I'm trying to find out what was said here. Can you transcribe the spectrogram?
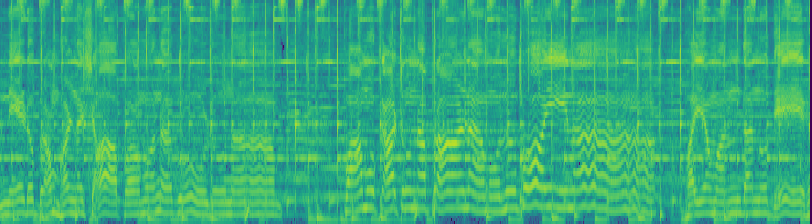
నేడు బ్రాహ్మణ శాపమునగూడునా పాము కాటున ప్రాణములు పోయినా భయమందను దేహమిగోలినా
